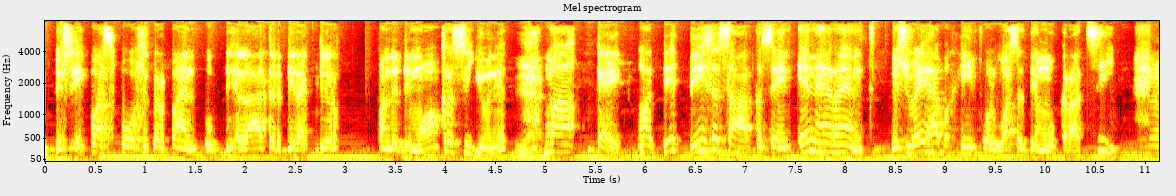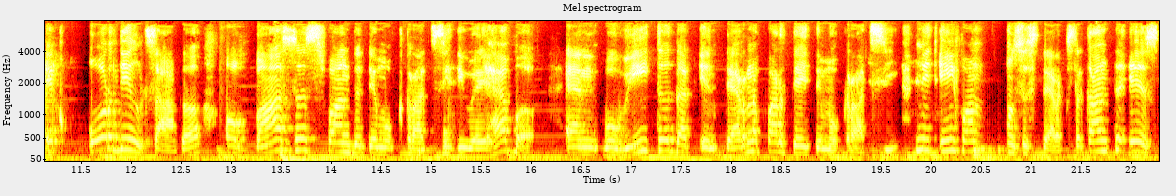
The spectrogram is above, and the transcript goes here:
Dus ik was voorzitter van, later directeur van de Democracy Unit. Maar kijk, maar dit, deze zaken zijn inherent. Dus wij hebben geen volwassen democratie. Ik oordeel zaken op basis van de democratie die wij hebben. En we weten dat interne partijdemocratie niet een van onze sterkste kanten is.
